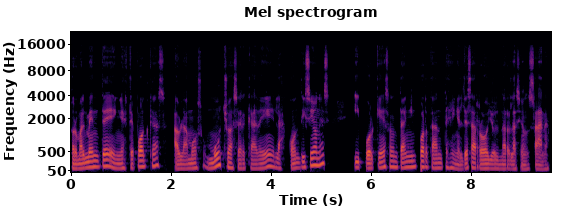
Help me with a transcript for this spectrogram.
Normalmente en este podcast hablamos mucho acerca de las condiciones y por qué son tan importantes en el desarrollo de una relación sana.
